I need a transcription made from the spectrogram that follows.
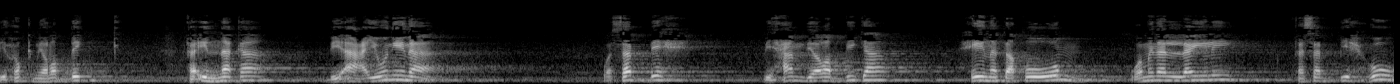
لحكم ربك فإنك بأعيننا. وسبح بحمد ربك حين تقوم ومن الليل فسبحه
